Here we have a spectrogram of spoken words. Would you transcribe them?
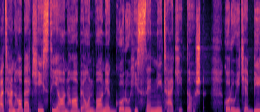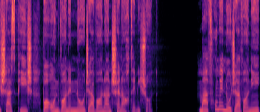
و تنها بر کیستی آنها به عنوان گروهی سنی تاکید داشت. گروهی که بیش از پیش با عنوان نوجوانان شناخته می‌شد. مفهوم نوجوانی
